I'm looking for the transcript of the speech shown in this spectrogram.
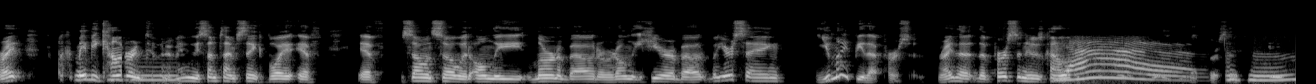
Right? Maybe counterintuitive. Mm-hmm. Maybe we sometimes think, boy, if if so and so would only learn about or would only hear about, but you're saying you might be that person, right? The the person who's kind of yeah. person. Mm-hmm.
